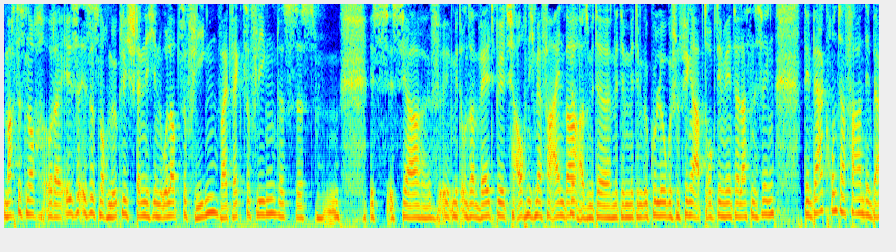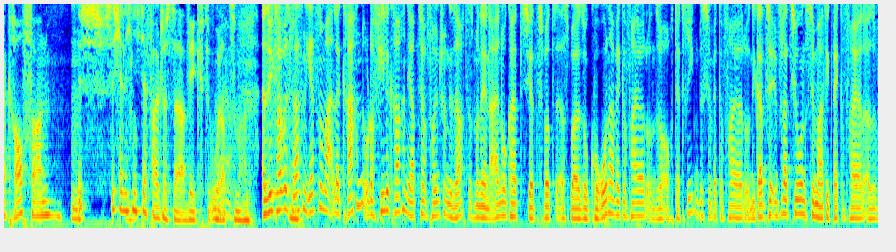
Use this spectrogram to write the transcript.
macht es noch oder ist, ist es noch möglich, ständig in Urlaub zu fliegen, weit weg zu fliegen? Das, das ist, ist ja mit unserem Weltbild auch nicht mehr vereinbar, ja. also mit, der, mit, dem, mit dem ökologischen Fingerabdruck, den wir hinterlassen. Deswegen den Berg runterfahren, den Berg rauffahren, hm. ist sicherlich nicht der falscheste Weg, Urlaub ja. zu machen. Also ich glaube, es lassen jetzt nochmal alle krachen oder viele krachen. Ihr habt es ja vorhin schon gesagt, dass man den Eindruck hat, jetzt wird erstmal so Corona weggefeiert und so auch der Krieg ein bisschen weggefeiert und die ganze Inflationsthematik weggefeiert. Also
